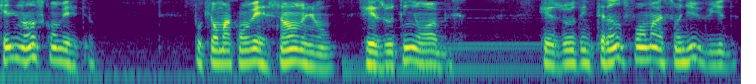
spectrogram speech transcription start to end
que ele não se converteu. Porque uma conversão, meu irmão, resulta em obras, resulta em transformação de vida.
